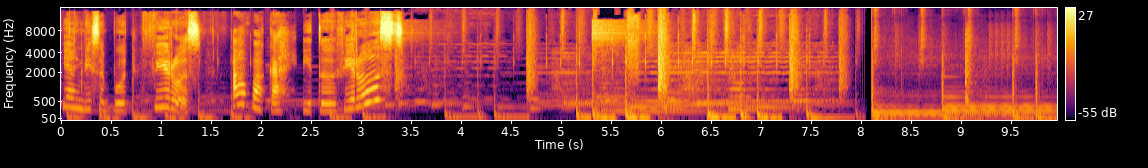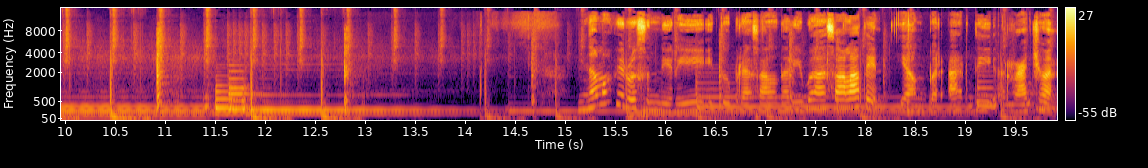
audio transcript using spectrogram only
yang disebut virus. Apakah itu virus? Nama virus sendiri itu berasal dari bahasa Latin yang berarti racun.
